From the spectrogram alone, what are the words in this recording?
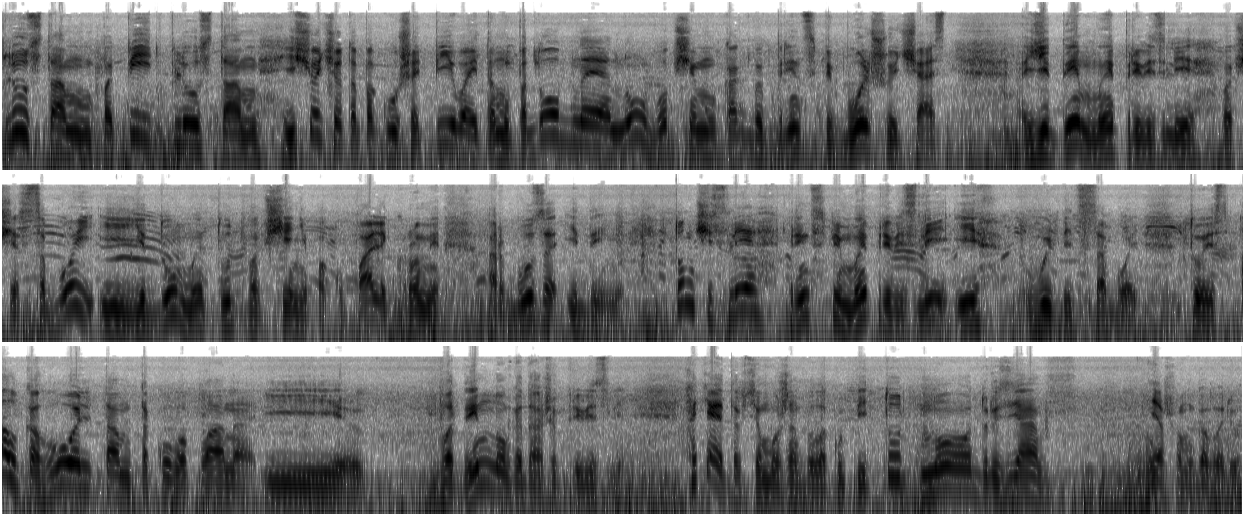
плюс там попить, плюс там еще что-то покушать, пиво и тому подобное. Ну, в общем, как бы, в принципе, большую часть еды мы привезли вообще с собой, и еду мы тут вообще не покупали, кроме арбуза и дыни. В том числе, в принципе, мы привезли и выпить с собой. То есть алкоголь там такого плана и воды много даже привезли. Хотя это все можно было купить тут, но, друзья, я же вам говорю,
